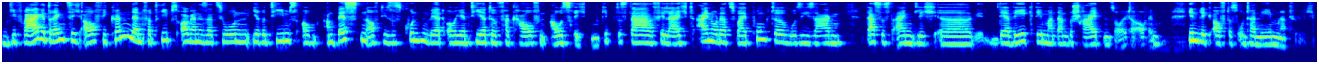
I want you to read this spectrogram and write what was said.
Die Frage drängt sich auf, wie können denn Vertriebsorganisationen ihre Teams am besten auf dieses kundenwertorientierte Verkaufen ausrichten? Gibt es da vielleicht ein oder zwei Punkte, wo Sie sagen, das ist eigentlich äh, der Weg, den man dann beschreiten sollte, auch im Hinblick auf das Unternehmen natürlich.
